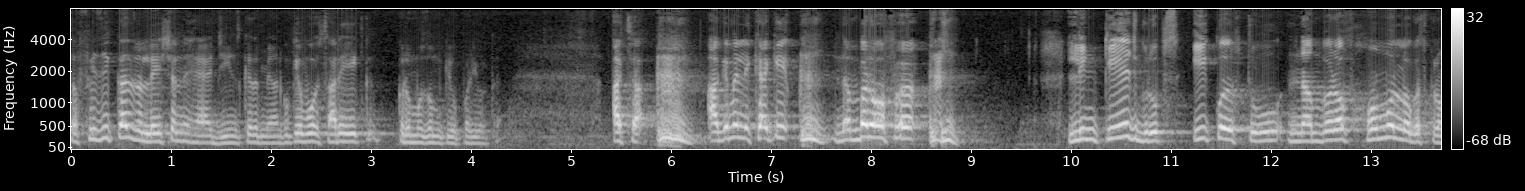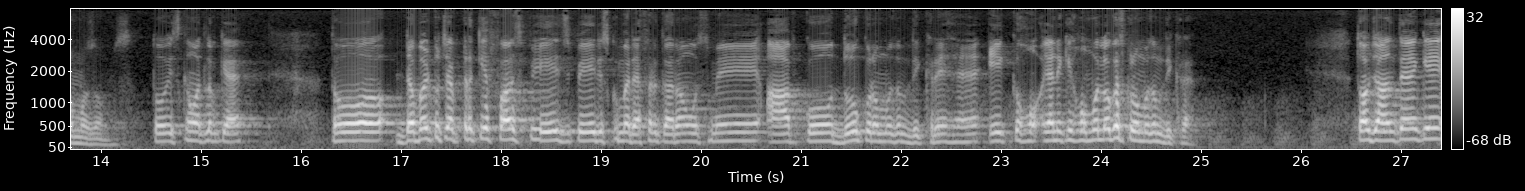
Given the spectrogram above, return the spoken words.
तो फ़िज़िकल रिलेशन है जीन्स के दरमियान, क्योंकि वो सारे एक क्रोमोजोम के ऊपर ही होता है। अच्छा आगे में लिखा है कि number of linkage groups equals to number of homologous chromosomes तो इसका मतलब क्या है? तो डबल टू चैप्टर के फ़र्स्ट पेज पे जिसको मैं रेफर कर रहा हूँ, उसमें आपको दो क्रोमोजोम दिख रहे हैं। एक यानी कि होमोलोगस क्रोमोजोम दिख रहा है। तो आप जानते हैं कि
